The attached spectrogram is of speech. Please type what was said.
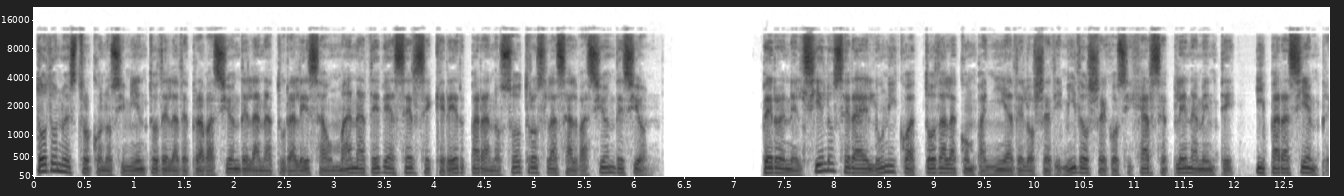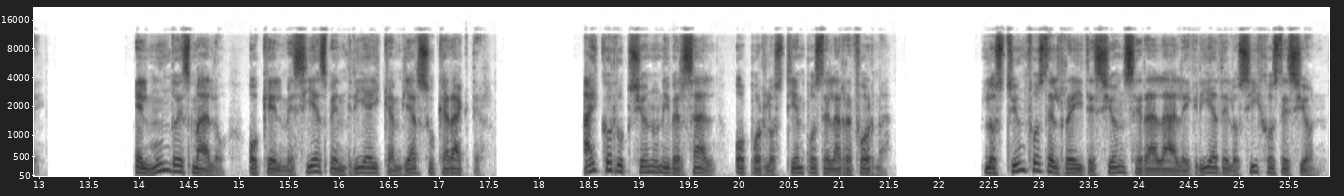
Todo nuestro conocimiento de la depravación de la naturaleza humana debe hacerse querer para nosotros la salvación de Sión pero en el cielo será el único a toda la compañía de los redimidos regocijarse plenamente, y para siempre. El mundo es malo, o que el Mesías vendría y cambiar su carácter. Hay corrupción universal, o por los tiempos de la Reforma. Los triunfos del Rey de Sión será la alegría de los hijos de Sión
